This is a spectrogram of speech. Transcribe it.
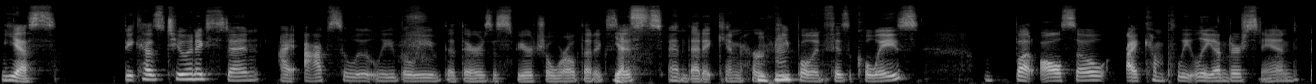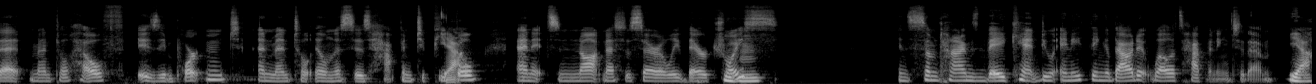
Yes. Because to an extent, I absolutely believe that there is a spiritual world that exists and that it can hurt Mhm. people in physical ways. But also, I completely understand that mental health is important and mental illnesses happen to Yeah. people and it's not necessarily their choice. And sometimes they can't do anything about it while it's happening to them. yeah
